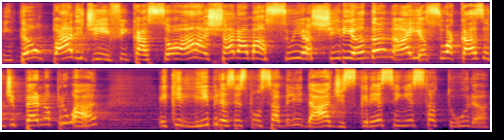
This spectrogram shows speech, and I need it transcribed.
Então, pare de ficar só, ah, xaramassu e e a sua casa de perna para o ar. Equilibre as responsabilidades, cresça em estatura,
